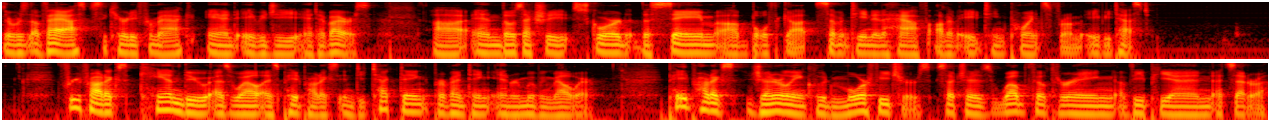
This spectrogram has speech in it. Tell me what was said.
There was Avast Security for Mac and AVG Antivirus. Uh, and those actually scored the same. Uh, both got 17 and a half out of 18 points from AV Test. Free products can do as well as paid products in detecting, preventing, and removing malware. Paid products generally include more features, such as web filtering, a VPN, etc.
